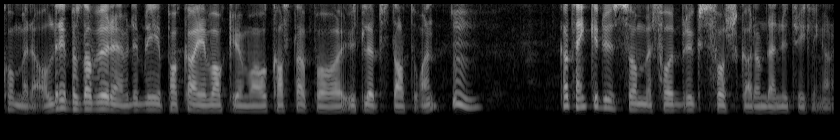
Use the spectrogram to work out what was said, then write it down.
kommer det aldri på stabburet. Det blir pakka i vakuum og kasta på utløpsdatoen. Mm. Hva tenker du som forbruksforsker om den utviklinga?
